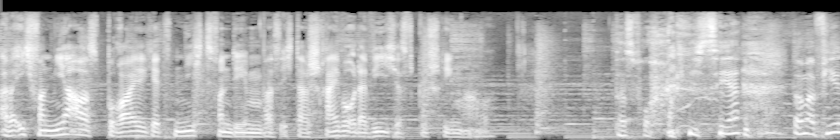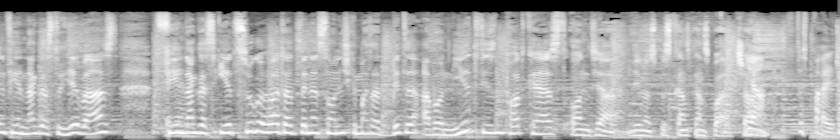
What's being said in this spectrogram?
Aber ich von mir aus bereue jetzt nichts von dem, was ich da schreibe oder wie ich es geschrieben habe. Das freut mich sehr. Nochmal vielen, vielen Dank, dass du hier warst. Vielen Dank, dass ihr zugehört habt. Wenn ihr es noch nicht gemacht habt, bitte abonniert diesen Podcast. Und ja, Linus, bis ganz, ganz bald. Ciao. Ja, bis bald.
